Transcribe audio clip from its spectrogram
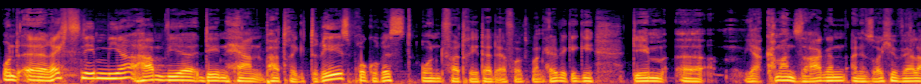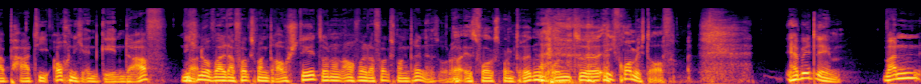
Und äh, rechts neben mir haben wir den Herrn Patrick Drees, Prokurist und Vertreter der Volksbank Hellweg EG, dem, äh, ja, kann man sagen, eine solche Wählerparty auch nicht entgehen darf. Nicht Nein. nur, weil da Volksbank draufsteht, sondern auch, weil da Volksbank drin ist, oder? Da ist Volksbank drin und äh, ich freue mich drauf. Herr Bethlehem, Wann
